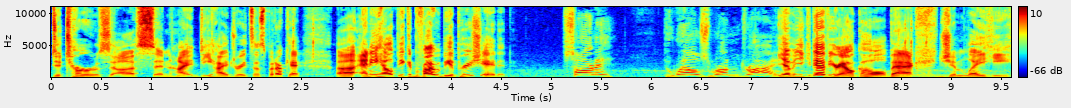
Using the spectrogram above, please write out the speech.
deters us and dehydrates us, but okay. Uh, any help you can provide would be appreciated. Sorry, the wells run dry. Yeah, but you can have your alcohol back, Jim Leahy.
